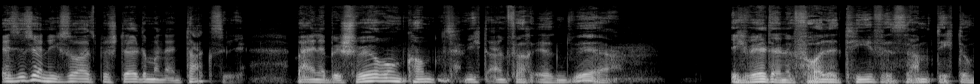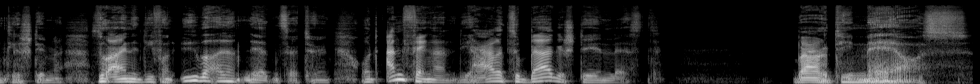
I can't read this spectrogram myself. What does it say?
es ist ja nicht so, als bestellte man ein Taxi. Bei einer Beschwörung kommt nicht einfach irgendwer. Ich wählte eine volle, tiefe, samtig dunkle Stimme, so eine, die von überall und nirgends ertönt und Anfängern die Haare zu Berge stehen lässt. Bartimäus.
